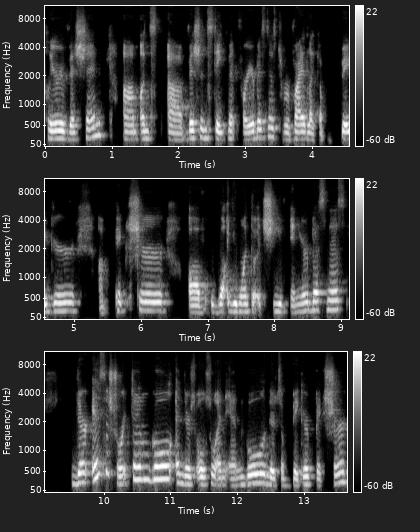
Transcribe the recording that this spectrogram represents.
clear vision um, on uh, vision statement for your business to provide like a bigger um, picture of what you want to achieve in your business? There is a short term goal and there's also an end goal and there's a bigger picture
